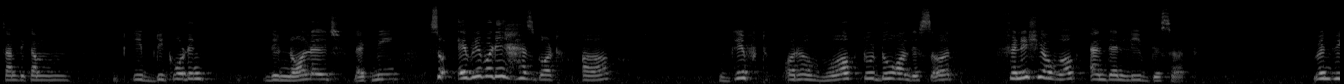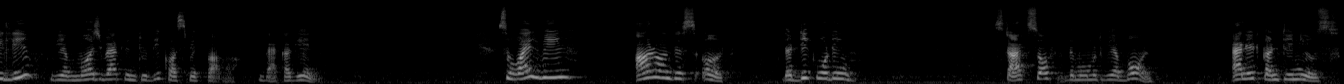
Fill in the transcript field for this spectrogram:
Some become keep decoding the knowledge like me. So everybody has got a gift or a work to do on this earth. Finish your work and then leave this earth. When we leave, we are merged back into the cosmic power, back again. So while we are on this earth, the decoding starts off the moment we are born and it continues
